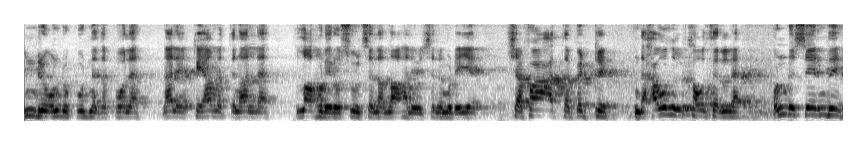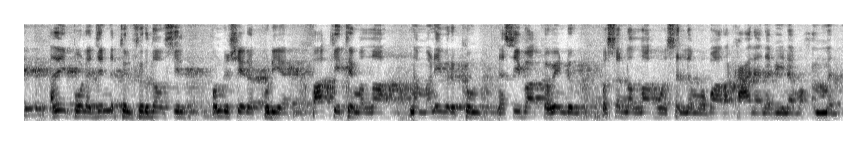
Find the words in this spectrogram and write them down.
இன்று ஒன்று கூடினதை போல நாளை கியாமத்து நாளில் அல்லாஹுடைய ரசூல் ஸல்லல்லாஹு அலி வஸல்லமுடைய ஷஃபாத்தை பெற்று இந்த ஹவுதுல் கௌசர்ல ஒன்று சேர்ந்து அதே போல ஜன்னத்துல் ஃபிர்தௌசில் ஒன்று சேரக்கூடிய பாக்கியத்தை அல்லாஹ் நம் அனைவருக்கும் நசீபாக்க வேண்டும். வசல் அல்லாஹ் வசல்லம் முபாரக் அல நபீனா முஹம்மத்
